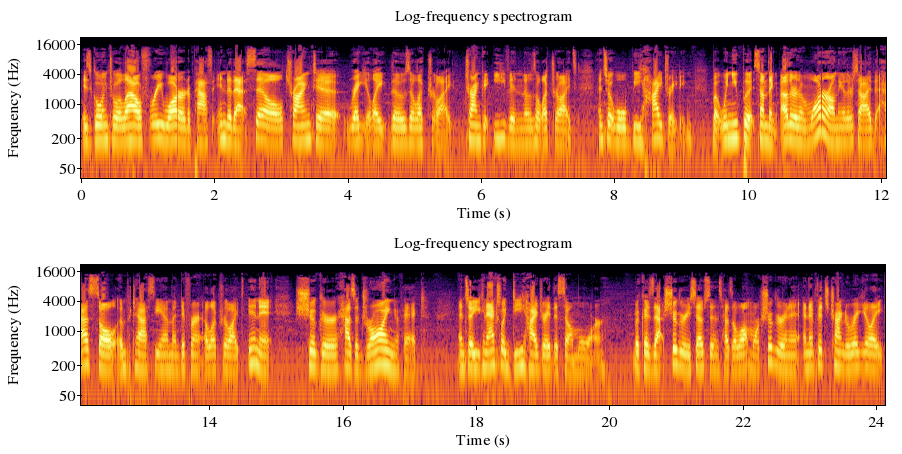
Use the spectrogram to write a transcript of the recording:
is going to allow free water to pass into that cell, trying to regulate those electrolytes, trying to even those electrolytes, and so it will be hydrating. But when you put something other than water on the other side that has salt and potassium and different electrolytes in it, sugar has a drawing effect. And so you can actually dehydrate the cell more because that sugary substance has a lot more sugar in it. And if it's trying to regulate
